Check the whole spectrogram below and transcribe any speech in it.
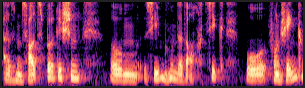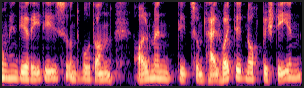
aus dem Salzburgischen um 780, wo von Schenkungen die Rede ist und wo dann Almen, die zum Teil heute noch bestehen,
